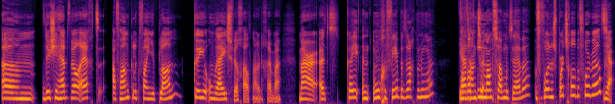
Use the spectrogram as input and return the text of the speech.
Ehm, dus je hebt wel echt, afhankelijk van je plan, kun je onwijs veel geld nodig hebben. Maar het, Kan je een ongeveer bedrag benoemen? Van Ja, wat er- iemand zou moeten hebben? voor een sportschool bijvoorbeeld? Ja.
